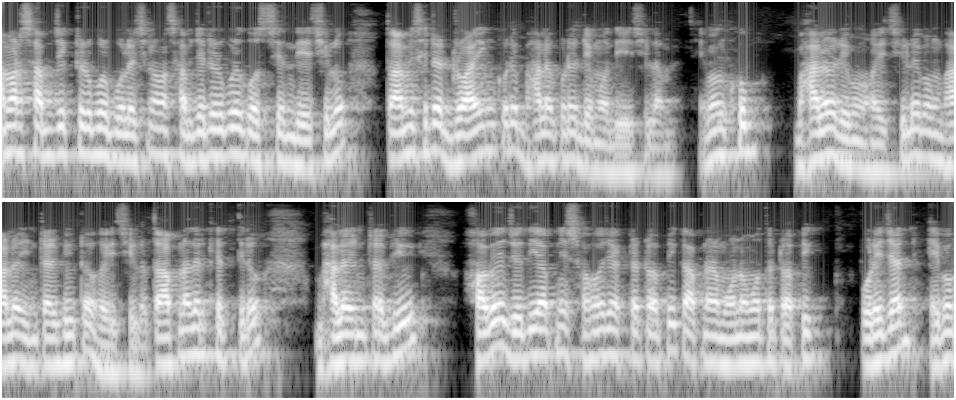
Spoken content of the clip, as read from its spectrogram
আমার সাবজেক্টের উপর বলেছিলাম আমার সাবজেক্টের উপরে কোশ্চেন দিয়েছিল, তো আমি সেটা ড্রয়িং করে ভালো করে ডেমো দিয়েছিলাম এবং খুব ভালো ডেমো হয়েছিল এবং ভালো ইন্টারভিউটা হয়েছিল। তো আপনাদের ক্ষেত্রেও ভালো ইন্টারভিউ হবে যদি আপনি সহজ একটা টপিক আপনার মনোমতো টপিক পড়ে যান এবং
